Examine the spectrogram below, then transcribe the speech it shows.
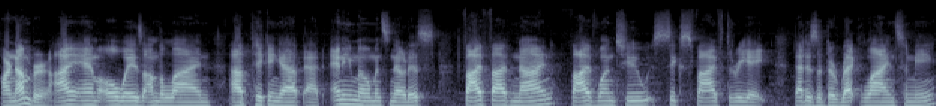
our number. I am always on the line, uh, picking up at any moment's notice 559 512 6538. That is a direct line to me.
